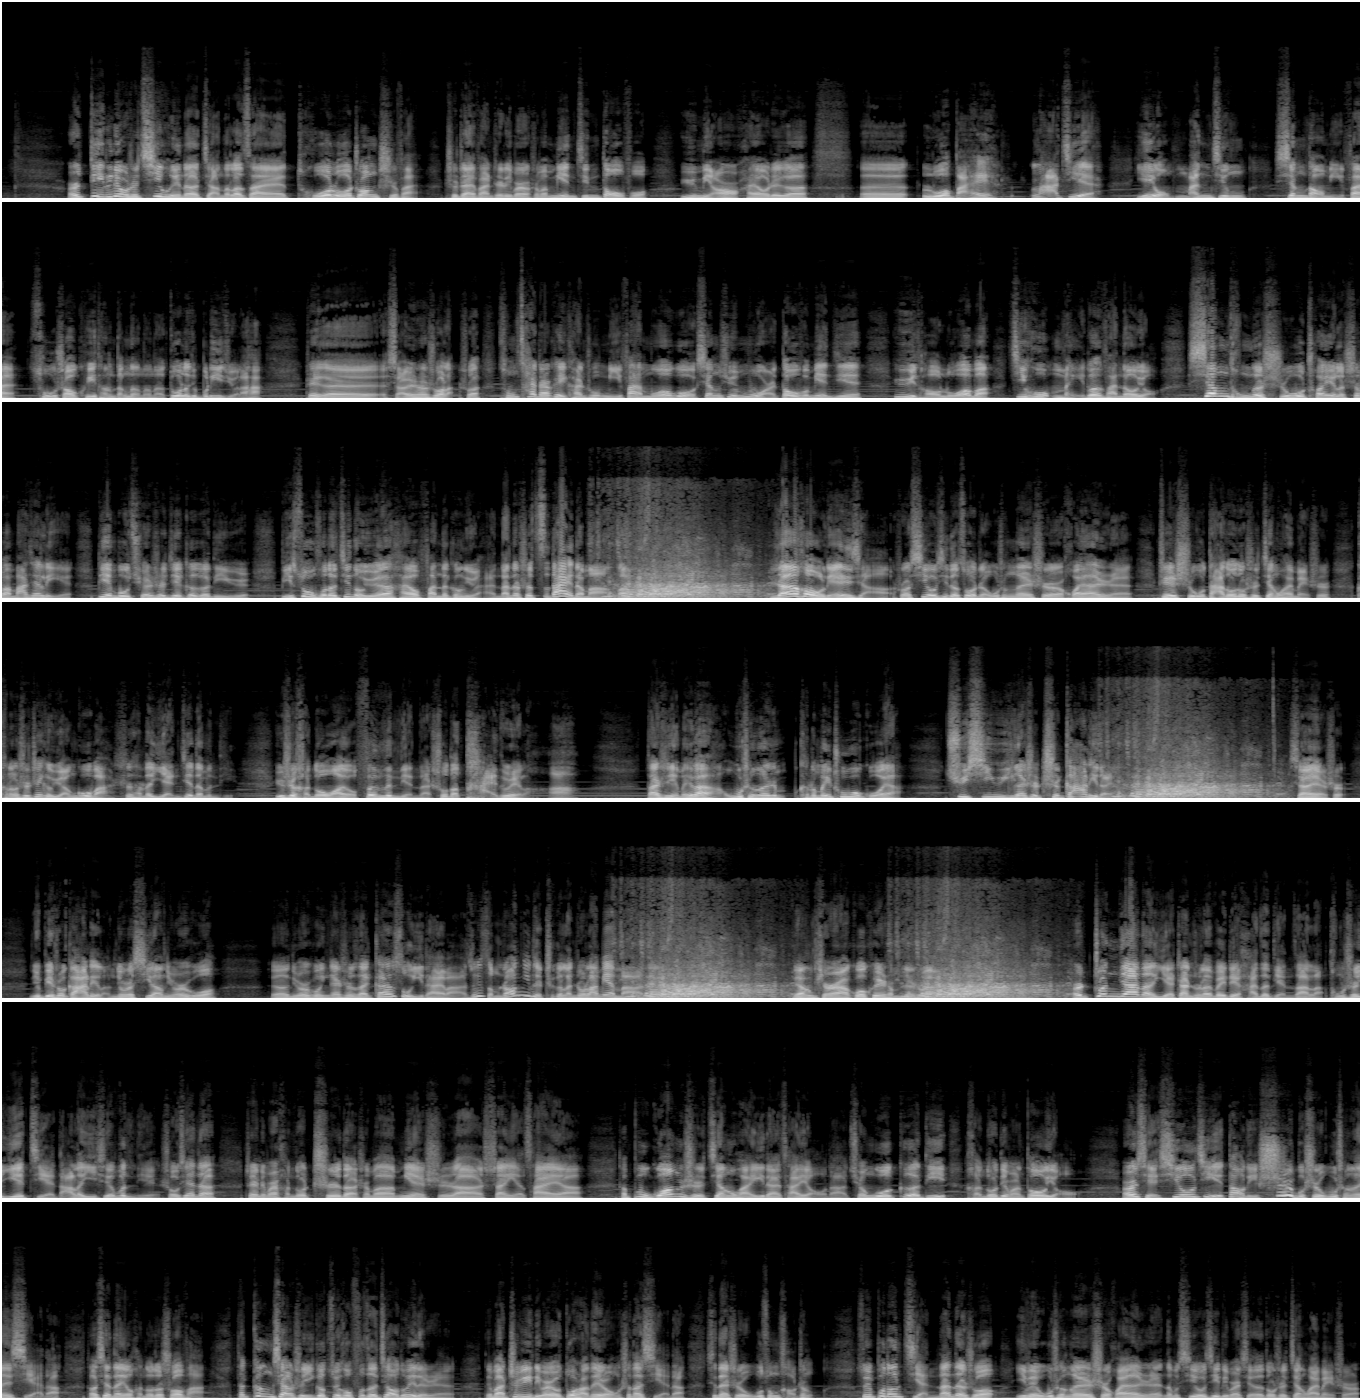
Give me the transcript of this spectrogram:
而第六十七回呢，讲到了在陀螺庄吃饭吃斋饭，这里边有什么面筋豆腐、鱼苗，还有这个呃萝白、辣芥，也有蛮精、香稻米饭、醋烧葵汤等等等等，多了就不例举了哈。这个小学生说了，说从菜单可以看出，米饭、蘑菇、香薰、木耳、豆腐、面筋、芋头、萝卜，几乎每顿饭都有。相同的食物穿越了十万八千里，遍布全世界各个地域，比孙悟空的筋斗云还要翻得更远，难道是自带的吗？啊、然后联想说，《西游记》的作者吴承恩是淮安人，这些食物大多都是江淮美食，可能是这个缘故吧，是他的眼界的问题。于是很多网友纷纷点赞，说的太对了啊！但是也没办法，吴承恩可能没出过国呀，去西域应该是吃咖喱的呀。想想也是，你就别说咖喱了，你就说西凉女儿国，呃，女儿国应该是在甘肃一带吧，所以怎么着你得吃个兰州拉面吧，那个凉皮啊、锅盔什么的，是吧？而专家呢也站出来为这孩子点赞了，同时也解答了一些问题。首先呢，这里面很多吃的，什么面食啊、山野菜呀，它不光是江淮一带才有的，全国各地很多地方都有。而且《西游记》到底是不是吴承恩写的，到现在有很多的说法，他更像是一个最后负责校对的人，对吧？至于里边有多少内容是他写的，现在是无从考证。所以不能简单的说，因为吴承恩是淮安人，那么《西游记》里边写的都是江淮美食。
